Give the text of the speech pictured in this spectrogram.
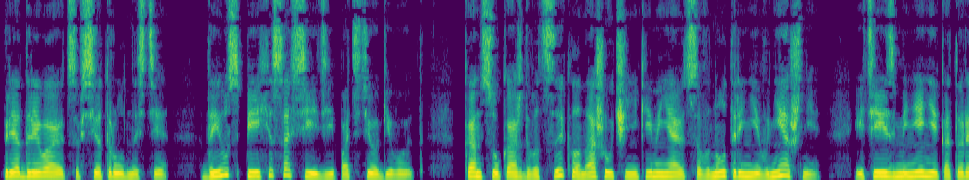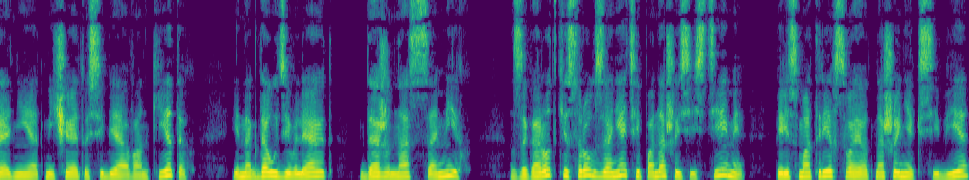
преодолеваются все трудности, да и успехи соседей подстегивают. К концу каждого цикла наши ученики меняются внутренне и внешне, и те изменения, которые они отмечают у себя в анкетах, иногда удивляют даже нас самих. За короткий срок занятий по нашей системе, пересмотрев свое отношение к себе,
